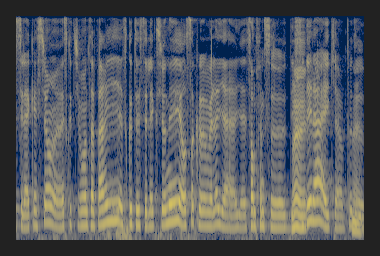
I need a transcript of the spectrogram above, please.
c'est la question, est-ce que tu montes à Paris? Est-ce que tu es sélectionné? On sent que voilà, y a, c'est en train de se décider là et qu'il y a un peu de,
